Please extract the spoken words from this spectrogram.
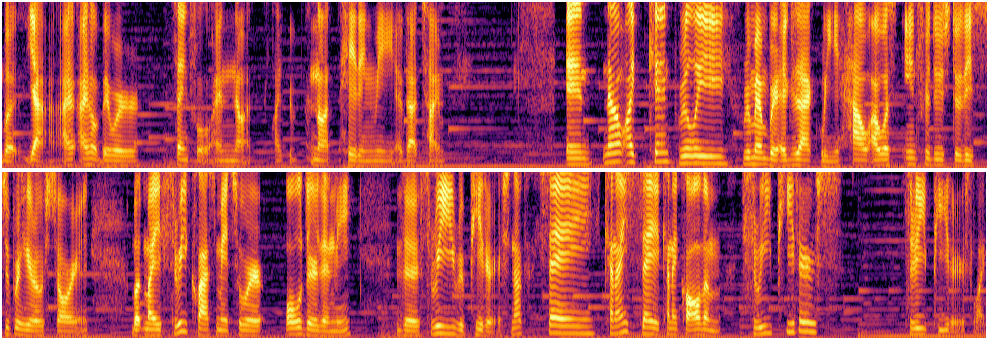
But yeah, I, I hope they were thankful and not like not hating me at that time. And now I can't really remember exactly how I was introduced to this superhero story, but my three classmates who were older than me, the three repeaters. Now can I say can I say can I call them three Peters? Three Peters, like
